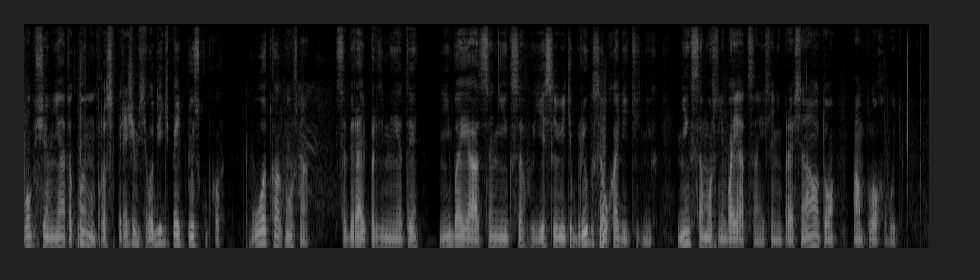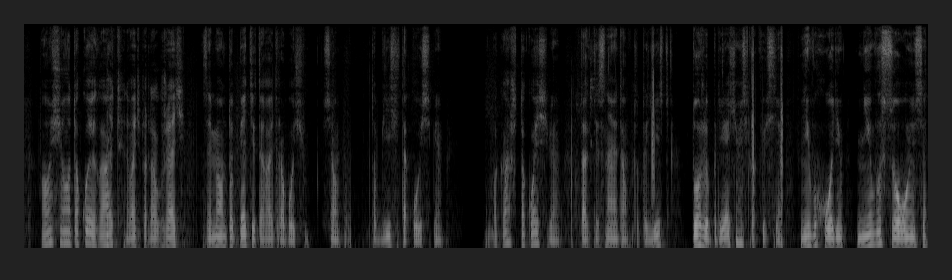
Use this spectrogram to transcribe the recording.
в общем не атакуем мы просто прячемся. Вот видите 5 плюс кубков. Вот как нужно. Собирать предметы. Не бояться никсов. Если видите брюкса уходите от них. Никса можно не бояться. Если не профессионал то вам плохо будет. В общем вот такой гайд. Давайте продолжать. Займем топ-5 это гайд рабочий. Все топ-10 такой себе. Пока что такой себе. Так я знаю там кто-то есть тоже прячемся как и все. Не выходим не высовываемся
